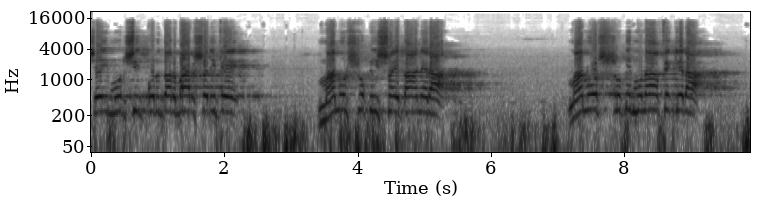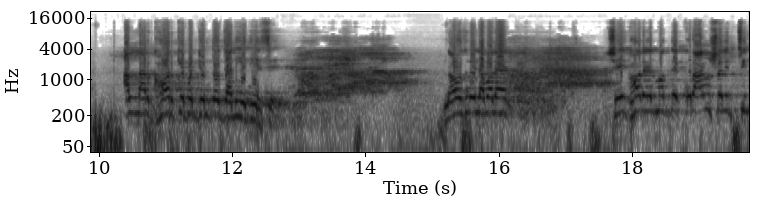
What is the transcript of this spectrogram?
সেই মুর্শিদপুর দরবার শরীফে মানুষ রূপী শয়তানেরা, মানুষ রূপী মুনাফেকেরা আল্লাহর ঘরকে পর্যন্ত জ্বালিয়ে দিয়েছে। নওয়াজবিল্লাহ বলেন, সেই ঘরের মধ্যে কোরআন শরীফ ছিল,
